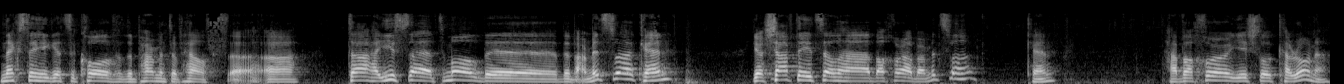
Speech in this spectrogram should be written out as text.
Next day he gets a call of the Department of Health. Uh, uh, ta hayisa etmol bebar mitzvah? Ken. Yashavta itzel ha-bachor bar mitzvah? Ken. Habachor yesh lo karona.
